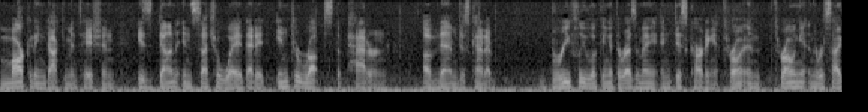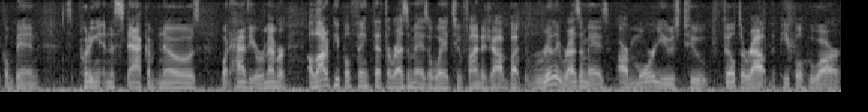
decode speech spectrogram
marketing documentation is done in such a way that it interrupts the pattern of them just kind of briefly looking at the resume and discarding it throwing in, throwing it in the recycle bin putting it in the stack of no's, what have you. Remember, a lot of people think that the resume is a way to find a job, but really, resumes are more used to filter out the people who are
